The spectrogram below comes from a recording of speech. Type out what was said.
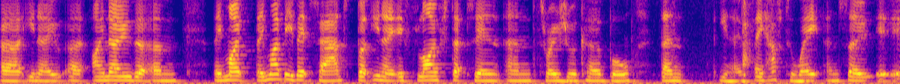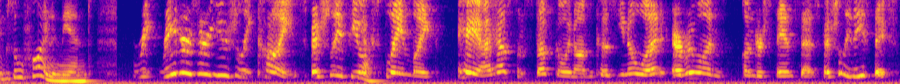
Uh, you know, uh, I know that um, they might they might be a bit sad, but you know, if life steps in and throws you a curveball, then you know they have to wait, and so it, it was all fine in the end. Re- readers are usually kind, especially if you Yeah. explain like, "Hey, I have some stuff going on," because you know what, everyone understands that, especially these days.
